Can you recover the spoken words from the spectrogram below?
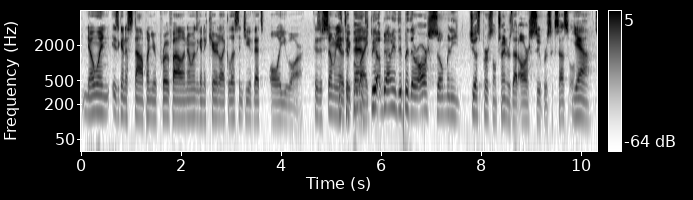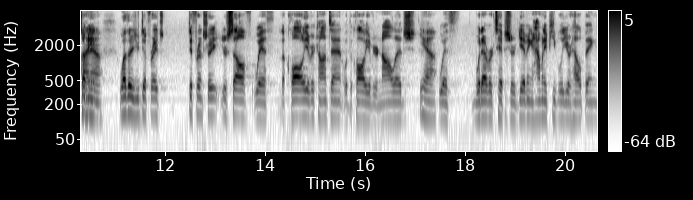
no one is going to stop on your profile, and no one's going to care to like listen to you if that's all you are. Because there's so many it other people depends. like. But- but I mean, but there are so many just personal trainers that are super successful. Yeah, So I, I mean, know. whether you differentiate differentiate yourself with the quality of your content, with the quality of your knowledge, Yeah. with whatever tips you're giving, how many people you're helping,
